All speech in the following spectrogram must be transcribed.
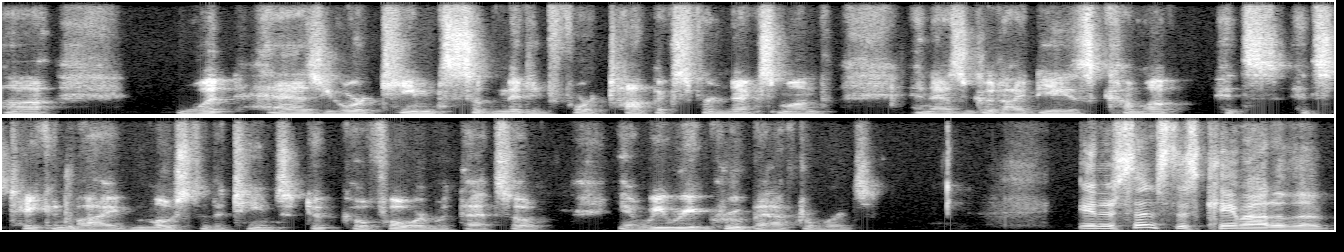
Uh, what has your team submitted for topics for next month? And as good ideas come up, it's it's taken by most of the teams to go forward with that. So yeah, we regroup afterwards in a sense, this came out of the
